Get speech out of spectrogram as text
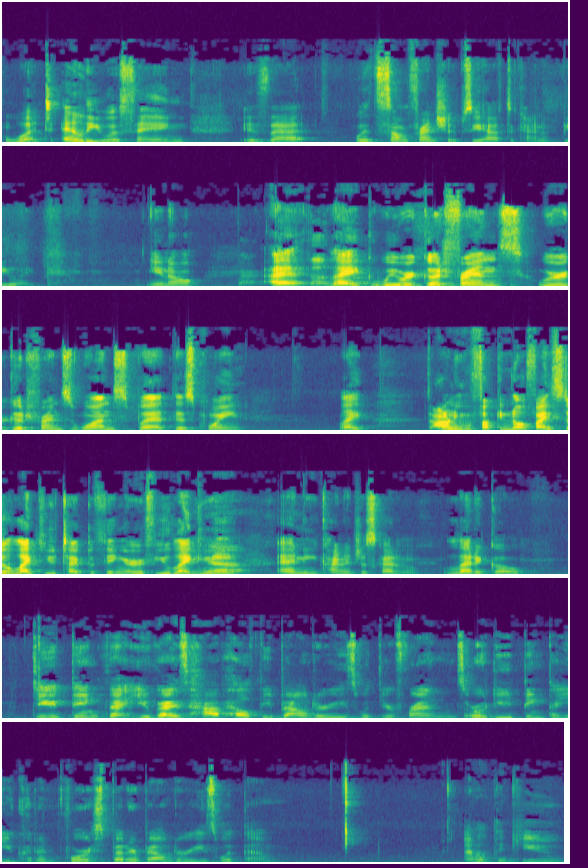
what ellie was saying is that with some friendships you have to kind of be like you know I, like we were good friends we were good friends once but at this point like I don't even fucking know if I still like you type of thing or if you like Yeah. me and you kind of just kind of let it go. Do you think that you guys have healthy boundaries with your friends, or do you think that you could enforce better boundaries with them? I don't think you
